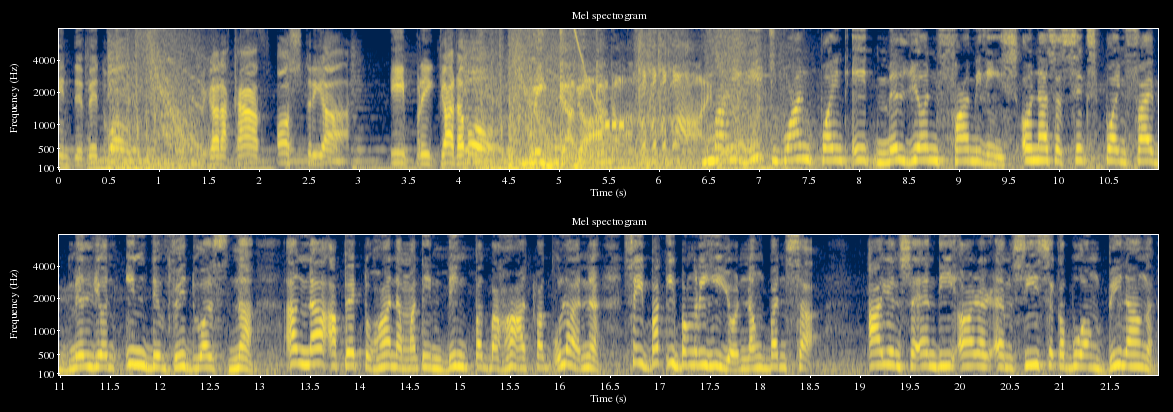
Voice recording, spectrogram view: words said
individuals. Brigada Kath, Austria, i-brigada mo! Brigada Mahigit 1.8 million families o nasa 6.5 million individuals na ang naapektuhan ng matinding pagbaha at pag-ulan sa iba't ibang rehiyon ng bansa. Ayon sa NDRRMC sa kabuang bilang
